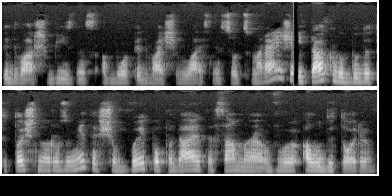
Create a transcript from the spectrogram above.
під ваш бізнес або під ваші власні соцмережі. І так ви будете точно розуміти, що ви попадаєте саме в аудиторію,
